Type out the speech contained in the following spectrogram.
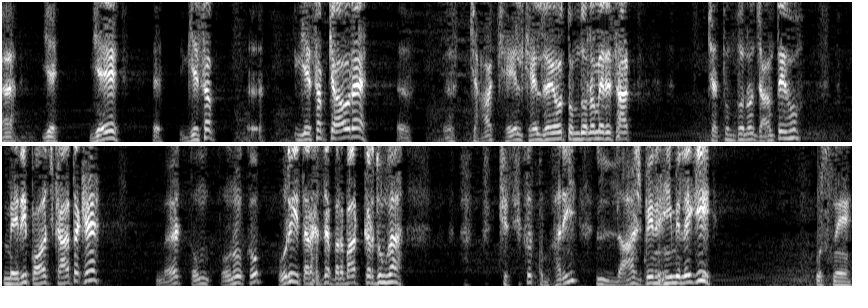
आ, ये ये ये सब ये सब क्या हो रहा है? क्या खेल खेल रहे हो तुम दोनों मेरे साथ? क्या तुम दोनों जानते हो? मेरी पहुँच कहाँ तक है? मैं तुम दोनों को पूरी तरह से बर्बाद कर दूँगा। किसी को तुम्हारी लाश भी नहीं मिलेगी। उसने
